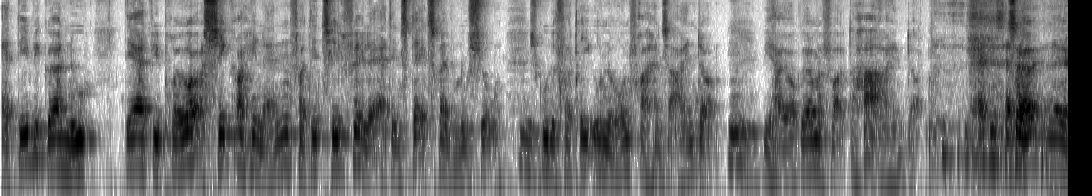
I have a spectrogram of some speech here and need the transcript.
at det vi gør nu, det er, at vi prøver at sikre hinanden for det tilfælde, at en statsrevolution mm. skulle fordrive nogen fra hans ejendom. Mm. Vi har jo at gøre med folk, der har ejendom. Ja, det er så, øh,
